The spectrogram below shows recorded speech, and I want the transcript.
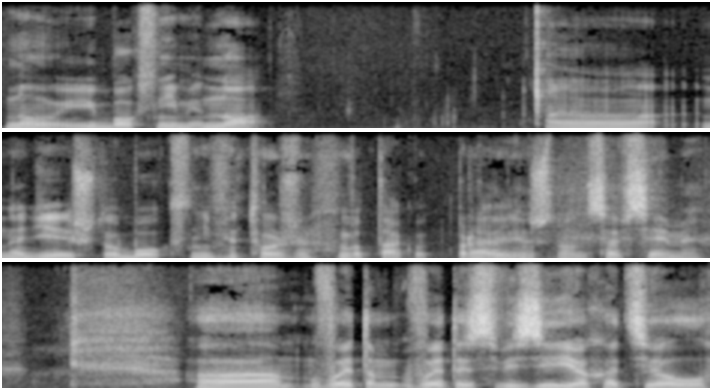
ну и бог с ними. Но э, надеюсь, что бог с ними тоже вот так вот правильно. Конечно, он со всеми. А, в, этом, в этой связи я хотел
